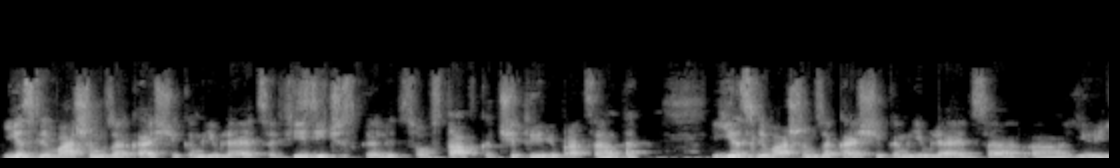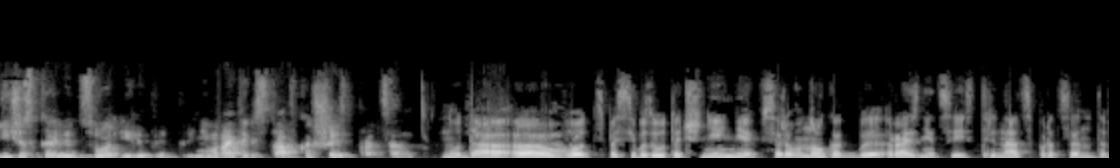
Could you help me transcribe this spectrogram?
Если вашим заказчиком является физическое лицо, ставка 4%. Если вашим заказчиком является э, юридическое лицо или предприниматель, ставка 6%. Ну да, э, вот, спасибо за уточнение. Все равно как бы разница есть 13%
